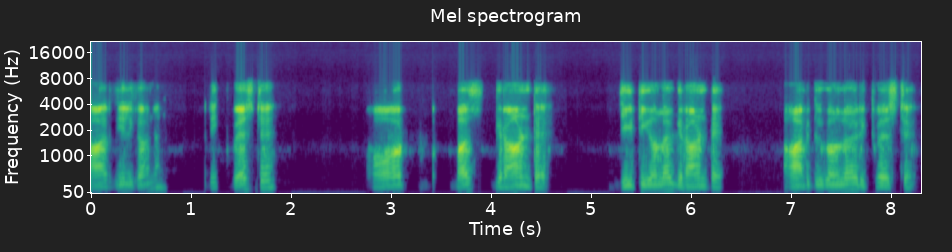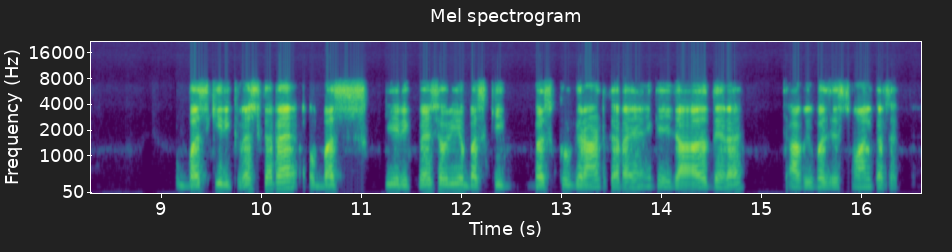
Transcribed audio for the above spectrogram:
आर जी लिखा ना? रिक्वेस्ट है और बस ग्रांट है। जीटी मतलब ग्रांट है। आर क्यू का मतलब रिक्वेस्ट है। बस की रिक्वेस्ट कर रहा है और बस की रिक्वेस्ट हो रही है, बस की, बस को ग्रांट कर रहा है, यानी कि इजाज़त दे रहा है कि आप ये बस इस्तेमाल कर सकते हैं।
